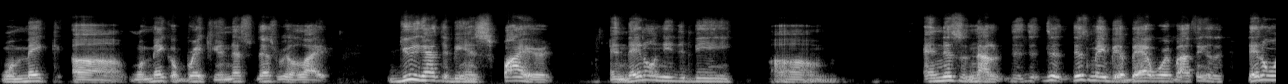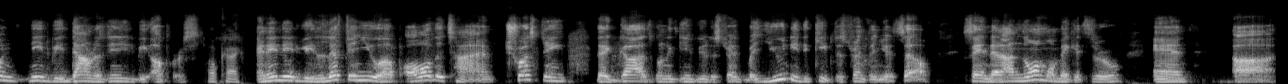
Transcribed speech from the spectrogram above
will make uh, will make or break you, and that's that's real life. You have to be inspired, and they don't need to be. Um, and this is not this, this may be a bad word, but I think they don't need to be downers; they need to be uppers. Okay. And they need to be lifting you up all the time, trusting that God's going to give you the strength. But you need to keep the strength in yourself, saying that I know I'm gonna make it through, and uh,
